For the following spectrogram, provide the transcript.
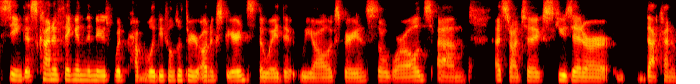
seeing this kind of thing in the news would probably be filtered through your own experience the way that we all experience the world um, that's not to excuse it or that kind of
